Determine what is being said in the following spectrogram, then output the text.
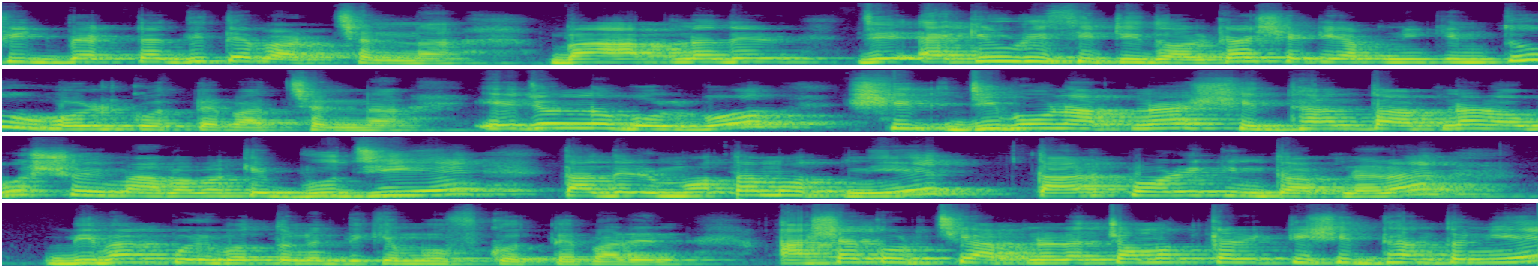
ফিডব্যাকটা দিতে পারছেন না, বা আপনাদের যে অ্যাকিউরিসিটি দরকার, সেটি আপনি কিন্তু হোল্ড করতে পারছেন না। এজন্য বলব জীবন আপনার, সিদ্ধান্ত আপনার, অবশ্যই মা বাবাকে বুঝিয়ে তাদের মতামত নিয়ে, তারপরে কিন্তু আপনারা বিভাগ পরিবর্তনের দিকে মুভ করতে পারেন। আশা করছি আপনারা চমৎকার একটি সিদ্ধান্ত নিয়ে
